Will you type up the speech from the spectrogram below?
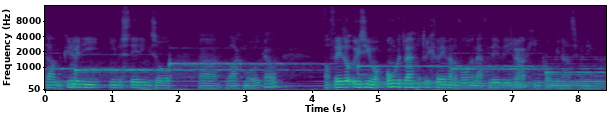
dan kunnen we die investering zo eh, laag mogelijk houden. Alfredo, u zien we ongetwijfeld terug voor een van de volgende afleveringen Graag. in combinatie van andere.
